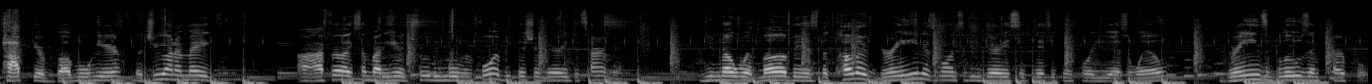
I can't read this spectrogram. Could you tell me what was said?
pop your bubble here, but you're gonna make. Uh, I feel like somebody here truly moving forward because you're very determined. You know what love is. The color green is going to be very significant for you as well. Greens, blues, and purples.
